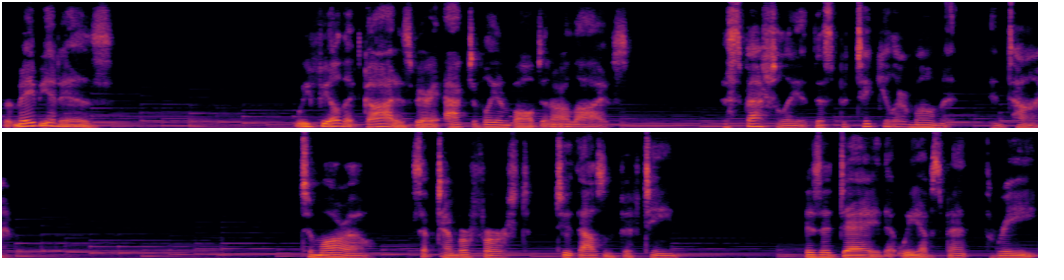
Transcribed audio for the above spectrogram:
But maybe it is. We feel that God is very actively involved in our lives, especially at this particular moment in time. Tomorrow, September 1st, 2015, is a day that we have spent three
